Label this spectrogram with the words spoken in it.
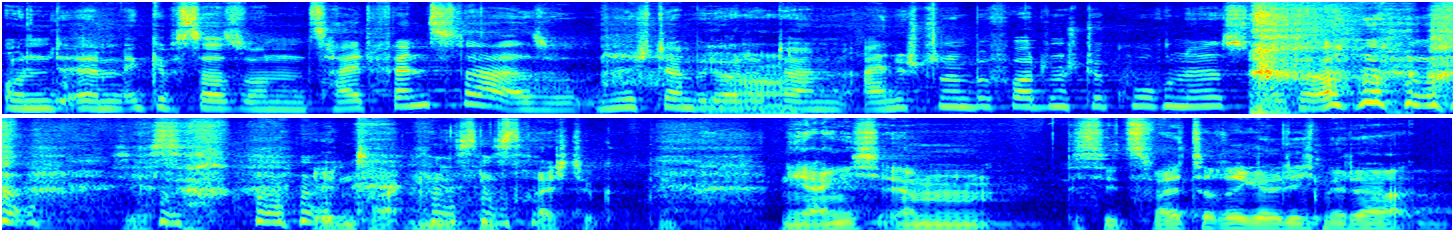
Und ähm, gibt es da so ein Zeitfenster? Also nüchtern bedeutet Ja. dann eine Stunde bevor du ein Stück Kuchen isst? Oder? Yes. Jeden Tag mindestens drei Stück. Nee, eigentlich ähm, ist die zweite Regel, die ich mir da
